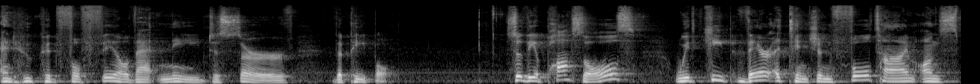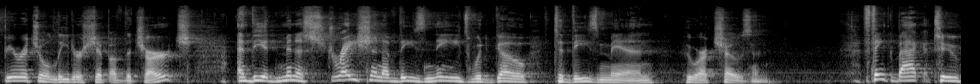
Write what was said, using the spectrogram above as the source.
and who could fulfill that need to serve the people. So the apostles would keep their attention full time on spiritual leadership of the church, and the administration of these needs would go to these men who are chosen. Think back to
